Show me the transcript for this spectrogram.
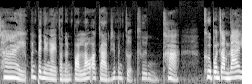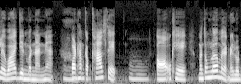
ใช่ มันเป็นยังไงตอนนั้นปอนเล่าอาการที่มันเกิดขึ้นค่ะ คือปอนจำได้เลยว่าเย็นวันนั้นเนี่ยปอนทำกับข้าวเสร็จอืมอ๋อโอเค มันต้องเริ่มมาจากในรถ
